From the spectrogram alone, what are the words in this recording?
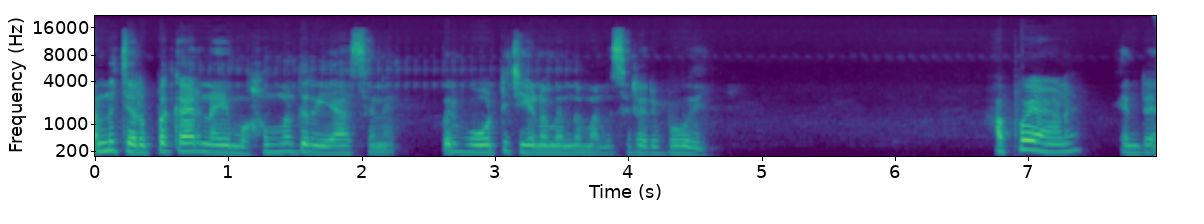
അന്ന് ചെറുപ്പക്കാരനായി മുഹമ്മദ് റിയാസിന് ഒരു വോട്ട് ചെയ്യണമെന്ന് മനസ്സിലൊരു ബോധി. അപ്പോഴാണ് എന്റെ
